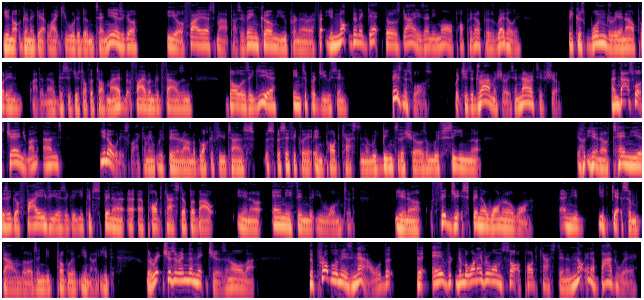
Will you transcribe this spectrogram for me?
You're not going to get like you would have done 10 years ago EO Fire, Smart Passive Income, Youpreneur Effect. You're not going to get those guys anymore popping up as readily because Wondery are now putting, I don't know, this is just off the top of my head, but $500,000 a year into producing Business Wars, which is a drama show. It's a narrative show. And that's what's changed, man. And you know what it's like. I mean, we've been around the block a few times, specifically in podcasting, and we've been to the shows and we've seen that you know 10 years ago 5 years ago you could spin a, a podcast up about you know, anything that you wanted, you know, fidget spinner 101, and you'd you'd get some downloads and you'd probably, you know, you'd the riches are in the niches and all that. The problem is now that that every number one, everyone's sort of podcasting and not in a bad way,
